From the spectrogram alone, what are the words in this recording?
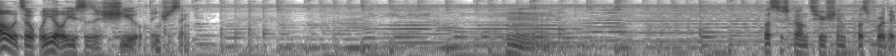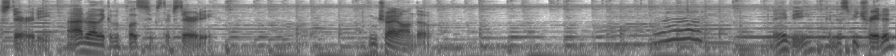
Oh, it's a wheel used as a shield. Interesting. Hmm. Plus 6 constitution, plus 4 dexterity. I'd rather get the plus 6 dexterity. Let me try it on, though. Uh, maybe. Can this be traded?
